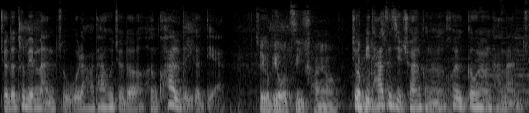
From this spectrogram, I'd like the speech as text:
觉得特别满足，然后他会觉得很快乐的一个点。这个比我自己穿要就比他自己穿可能会更让他满足。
